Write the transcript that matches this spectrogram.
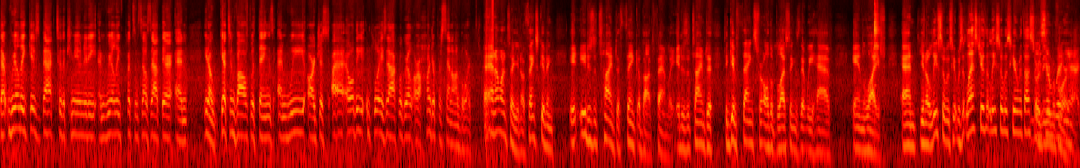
that really gives back to the community and really puts themselves out there and you know gets involved with things. And we are just all the employees at Aqua Grill are 100% on board. And I want to tell you, you know, Thanksgiving. It, it is a time to think about family. It is a time to, to give thanks for all the blessings that we have in life. And you know, Lisa was here. Was it last year that Lisa was here with us, or Lisa, the year before? Yes,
